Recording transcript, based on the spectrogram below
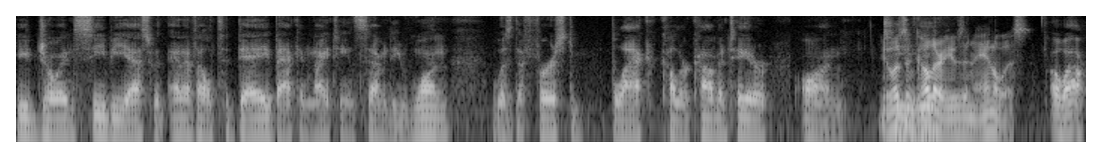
He joined CBS with NFL Today back in 1971. Was the first black color commentator on. It wasn't color; he was an analyst. Oh wow!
